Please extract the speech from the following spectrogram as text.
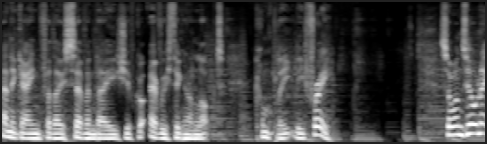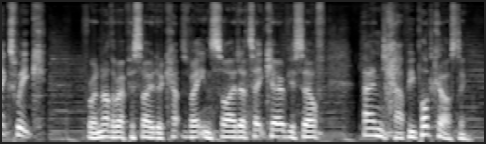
And again, for those seven days, you've got everything unlocked completely free. So until next week, for another episode of Captivate Insider. Take care of yourself and happy podcasting.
